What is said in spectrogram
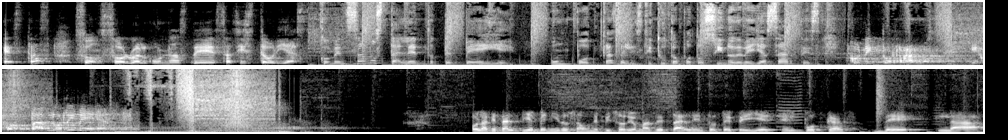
Estas son solo algunas de esas historias. Comenzamos Talento TPIE, un podcast del Instituto Potosino de Bellas Artes, con Héctor Ramos y Juan Pablo Rivera. Hola, ¿qué tal? Bienvenidos a un episodio más de Talento TPI, el podcast de la...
